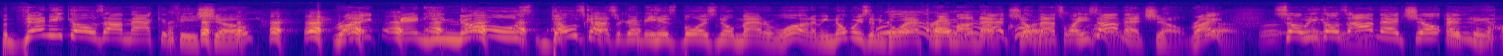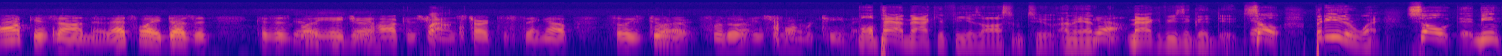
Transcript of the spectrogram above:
But then he goes on McAfee's show, right? And he knows those guys are going to be his boys no matter what. I mean, nobody's going to oh, go after him on yeah, that of show. That's why of he's on that show, right? Yeah, so he goes on that show, and AJ Hawk is on there. That's why he does it because his Yeah, buddy AJ job. Hawk is trying to start this thing up. So he's doing it for the, his former teammate. Well, Pat McAfee is awesome too. I mean, Yeah. McAfee's a good dude. So, but either way, so I mean,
